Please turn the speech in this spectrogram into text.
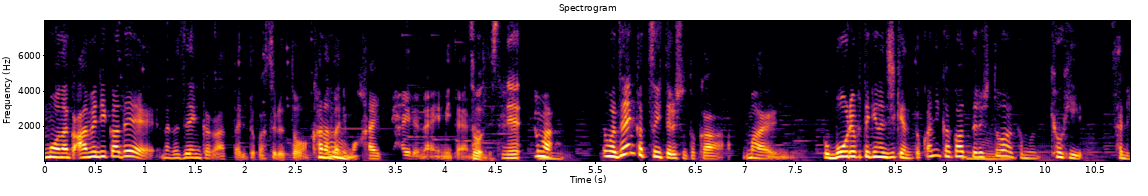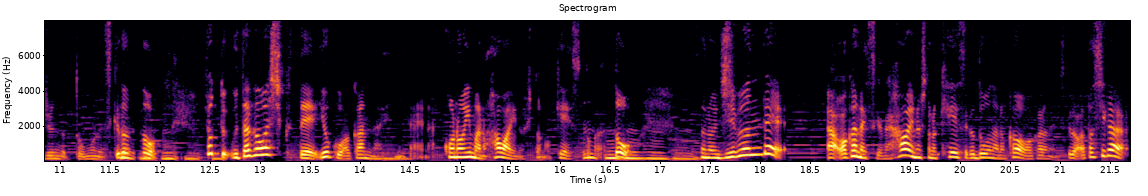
もうなんかアメリカでなんか前科があったりとかするとカナダにも入,、入れないみたいな。そうですね。まあうんでも前科ついてる人とか、まあ、暴力的な事件とかに関わってる人うんは多分拒否されるんだと思うんですけど、うんうんうんうんちょっと疑わしくてよくわかんないみたいなこの今のハワイの人のケースとかだと、うんうんうんうんその自分であわかんないですけどねハワイの人のケースがどうなのかはわからないんですけど私が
